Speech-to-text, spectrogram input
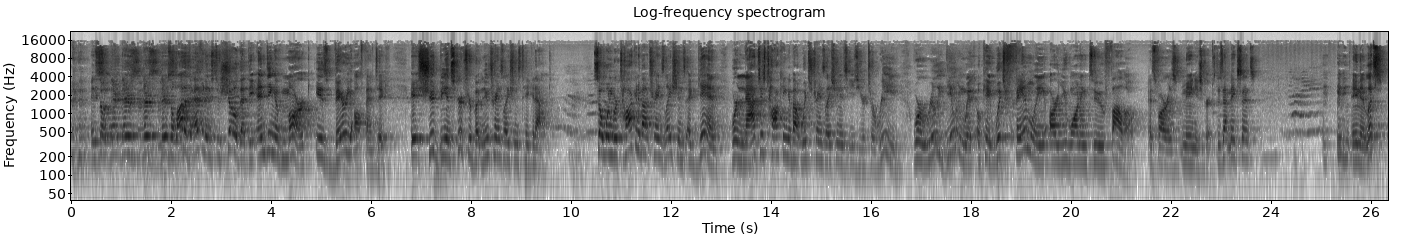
And so there, there's, there's, there's a lot of evidence to show that the ending of Mark is very authentic. It should be in Scripture, but new translations take it out. So when we're talking about translations, again, we're not just talking about which translation is easier to read. We're really dealing with, okay, which family are you wanting to follow as far as manuscripts? Does that make sense? Amen. Let's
